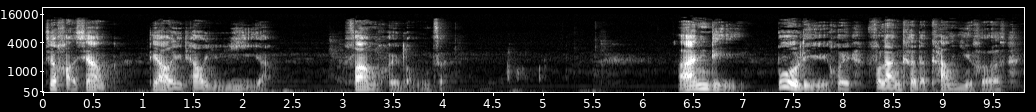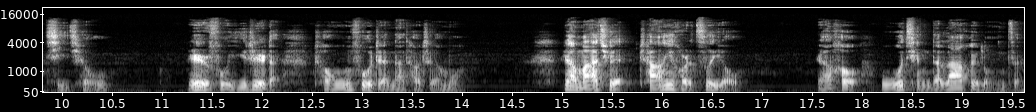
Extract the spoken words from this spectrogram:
就好像钓一条鱼一样，放回笼子。安迪不理会弗兰克的抗议和乞求，日复一日的重复着那套折磨，让麻雀尝一会儿自由，然后无情的拉回笼子。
